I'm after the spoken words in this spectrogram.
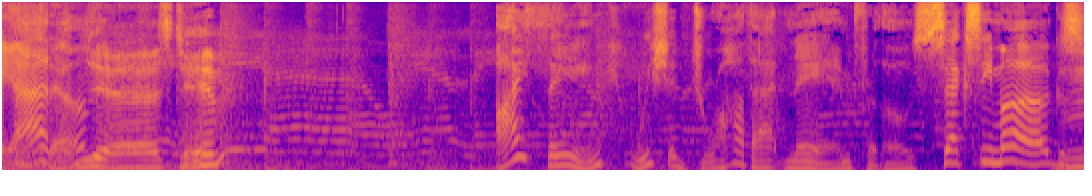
Hey, Adam. yes tim I think we should draw that name for those sexy mugs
